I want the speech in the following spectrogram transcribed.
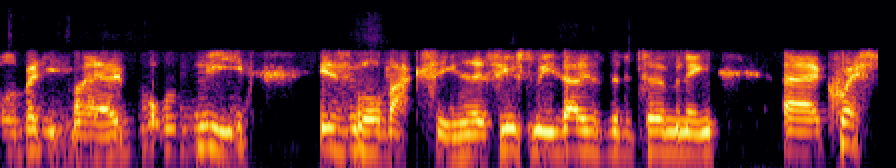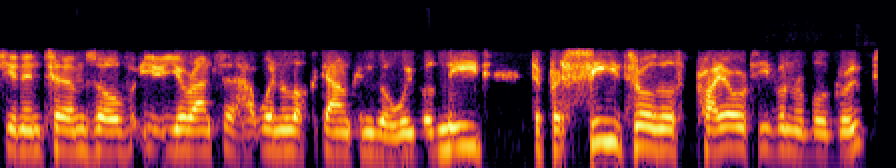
already. What we need is more vaccine, and it seems to me that is the determining uh, question in terms of your answer when lockdown can go. We will need to proceed through those priority vulnerable groups,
